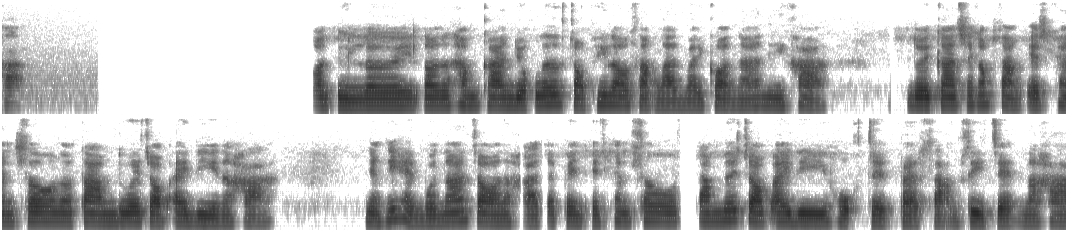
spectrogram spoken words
ค่ะก่อนอื่นเลย เราจะทำการยกเลิก job ที่เราสั่งรันไว้ก่อนหน้านี้ค่ะ โดยการใช้คำสั่ง s cancel แล้วตามด้วย job id นะคะ อย่างที่เห็นบนหน้าจอนะคะ จะเป็น s cancel ตามด้วย job id 678347 นะคะ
